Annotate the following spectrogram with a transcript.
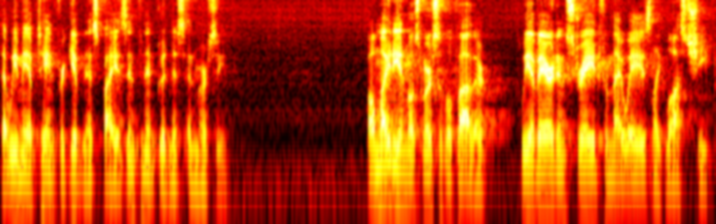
that we may obtain forgiveness by His infinite goodness and mercy. Almighty and most merciful Father, we have erred and strayed from Thy ways like lost sheep.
